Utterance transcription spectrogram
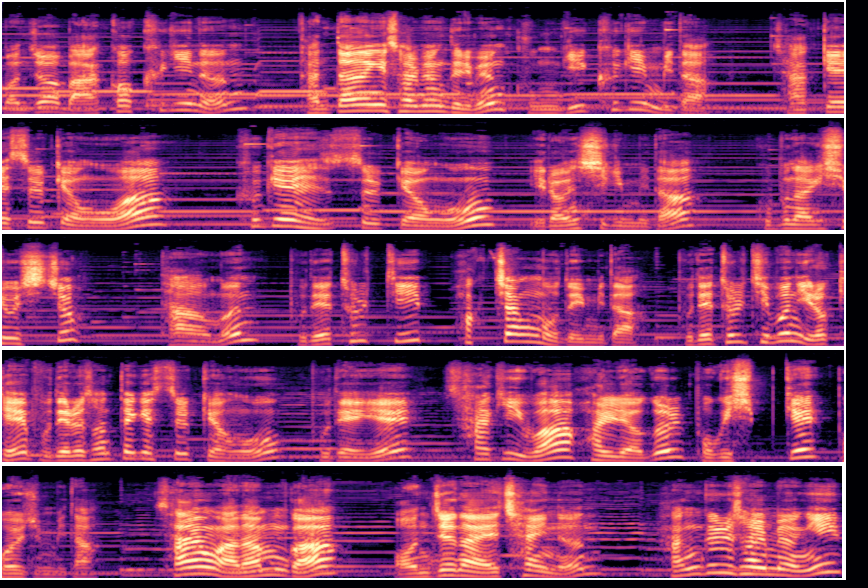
먼저 마커 크기는 간단하게 설명드리면 군기 크기입니다. 작게 했을 경우와 크게 했을 경우 이런 식입니다. 구분하기 쉬우시죠? 다음은 부대 툴팁 확장 모드입니다. 부대 툴팁은 이렇게 부대를 선택했을 경우 부대의 사기와 활력을 보기 쉽게 보여줍니다. 사용 안함과 언제나의 차이는 한글 설명이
